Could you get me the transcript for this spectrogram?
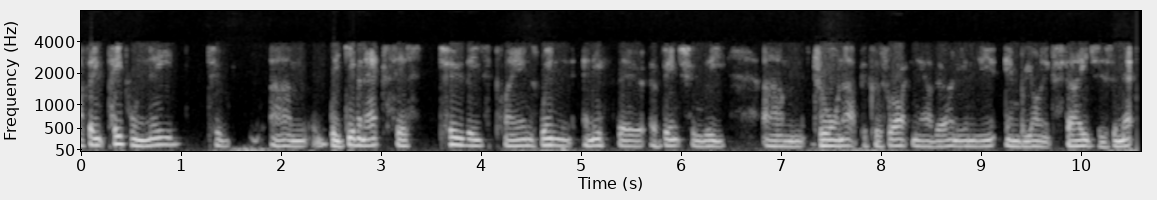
I think people need to um, be given access to these plans when and if they're eventually um, drawn up, because right now they're only in the embryonic stages, and that's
